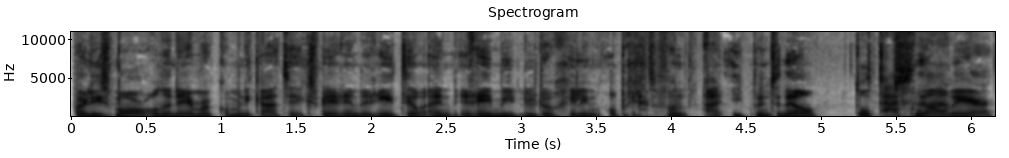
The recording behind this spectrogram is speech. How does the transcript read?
Marlies Moor, ondernemer, communicatie-expert in de retail. En Remy Ludo Gieling, oprichter van AI.nl. Tot snel weer.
